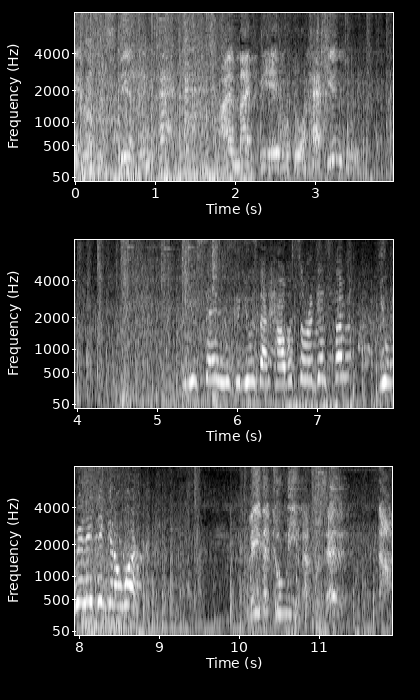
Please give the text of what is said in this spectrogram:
If it is still intact, I might be able to hack into it. Are you saying we could use that howitzer against them? You really think it'll work? Leave it to me, mademoiselle. Now,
